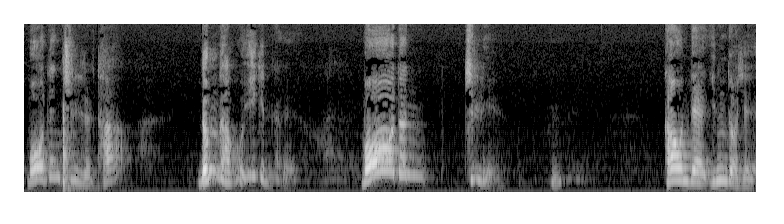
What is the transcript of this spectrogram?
모든 진리를 다 능가하고 이긴다 그 모든 진리 가운데 인도시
